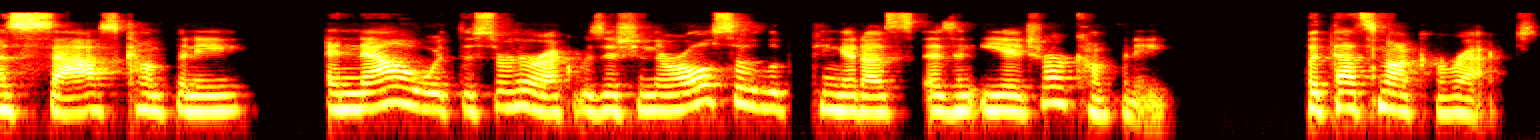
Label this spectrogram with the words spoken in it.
a SaaS company, and now with the Cerner acquisition, they're also looking at us as an EHR company. But that's not correct.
